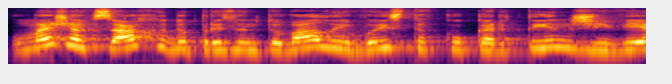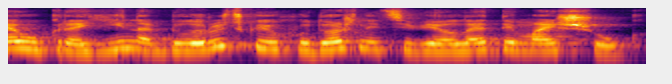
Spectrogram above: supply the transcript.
У межах заходу презентували виставку картин Живе Україна білоруської художниці Віолети Майшук.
